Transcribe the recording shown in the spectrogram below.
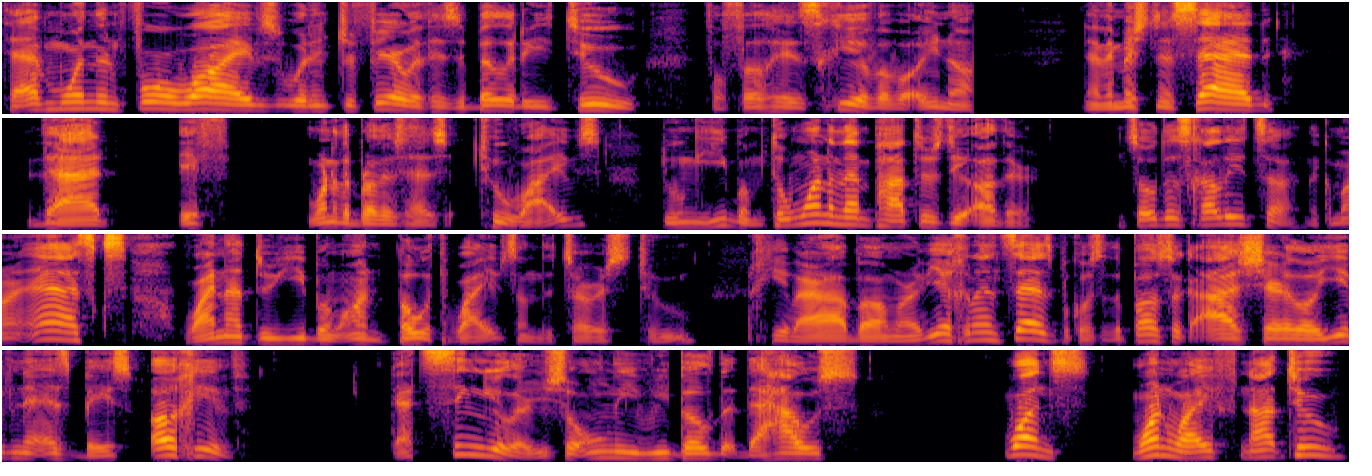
To have more than four wives would interfere with his ability to fulfill his chiyuv of oina. Now the Mishnah said that if one of the brothers has two wives, doing yibum to one of them patters the other. And so does Chalitza. The Gemara asks, why not do Yibam on both wives on the Taurus too? Yechanan says, because of the Pasuk, Asher lo yivne es beis ochiv. That's singular. You should only rebuild the house once. One wife, not two.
